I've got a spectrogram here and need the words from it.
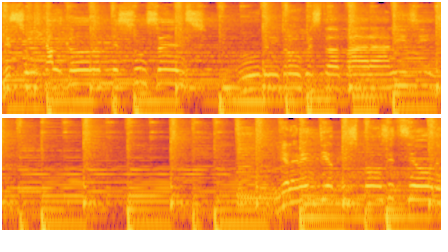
Nessun calcolo, nessun senso dentro questa paralisi. Gli elementi a disposizione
